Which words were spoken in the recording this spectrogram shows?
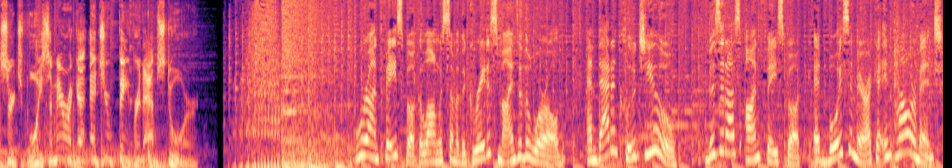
Search Voice America at your favorite app store. We're on Facebook along with some of the greatest minds of the world, and that includes you. Visit us on Facebook at Voice America Empowerment.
